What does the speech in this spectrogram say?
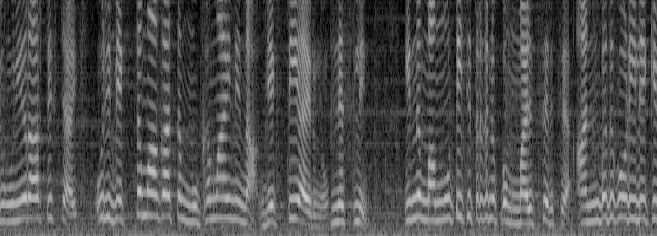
ജൂനിയർ ആർട്ടിസ്റ്റായി ഒരു വ്യക്തമാകാത്ത മുഖമായി നിന്ന വ്യക്തിയായിരുന്നു നെസ്ലിൻ. ഇന്ന് മമ്മൂട്ടി ചിത്രത്തിനൊപ്പം മത്സരിച്ച് അൻപത് കോടിയിലേക്ക്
